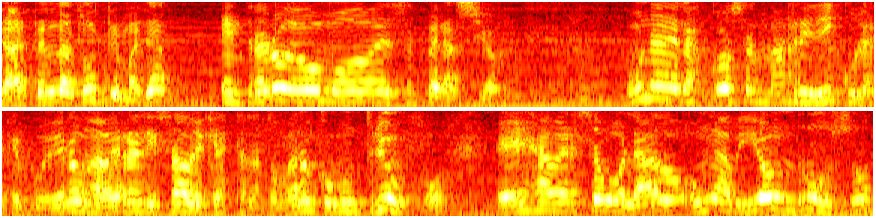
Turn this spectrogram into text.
Ya están las últimas, ya. Entraron en un modo de desesperación. Una de las cosas más ridículas que pudieron haber realizado y que hasta la tomaron como un triunfo es haberse volado un avión ruso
